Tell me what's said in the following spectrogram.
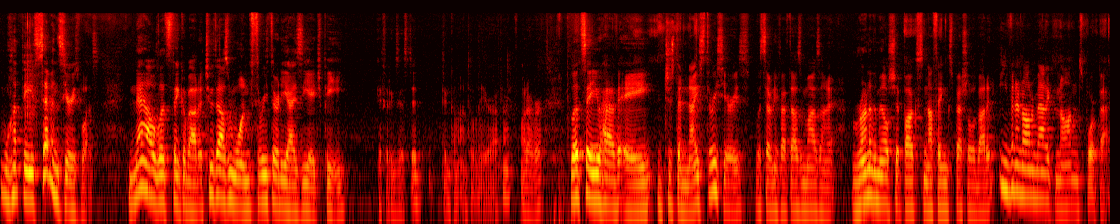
what the seven series was. Now let's think about a 2001 330i ZHP, if it existed. Didn't come out until the year after. Whatever. Let's say you have a just a nice three series with 75,000 miles on it, run of the mill shitbox, nothing special about it, even an automatic non-sportback.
